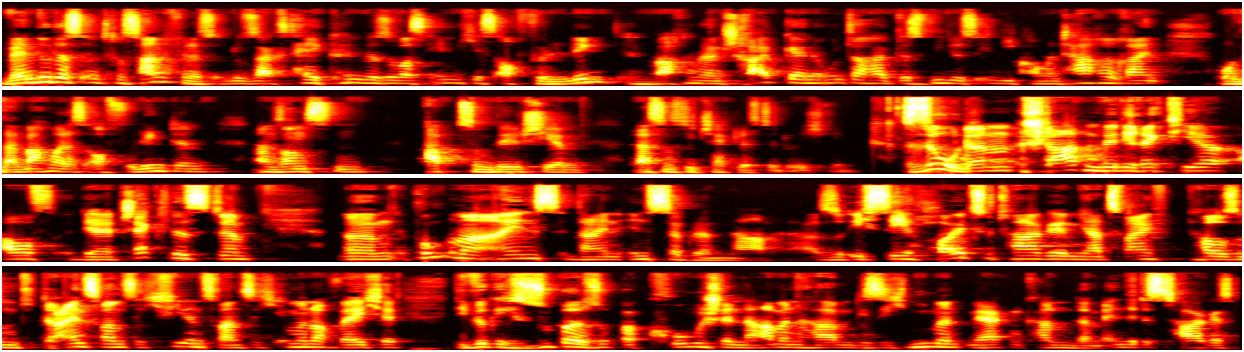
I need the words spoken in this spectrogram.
Wenn du das interessant findest und du sagst, hey, können wir sowas ähnliches auch für LinkedIn machen, dann schreib gerne unterhalb des Videos in die Kommentare rein und dann machen wir das auch für LinkedIn. Ansonsten ab zum Bildschirm Lass uns die Checkliste durchgehen. So, dann starten wir direkt hier auf der Checkliste. Ähm, Punkt Nummer eins, dein Instagram-Name. Also ich sehe heutzutage im Jahr 2023, 2024 immer noch welche, die wirklich super, super komische Namen haben, die sich niemand merken kann. Und am Ende des Tages,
